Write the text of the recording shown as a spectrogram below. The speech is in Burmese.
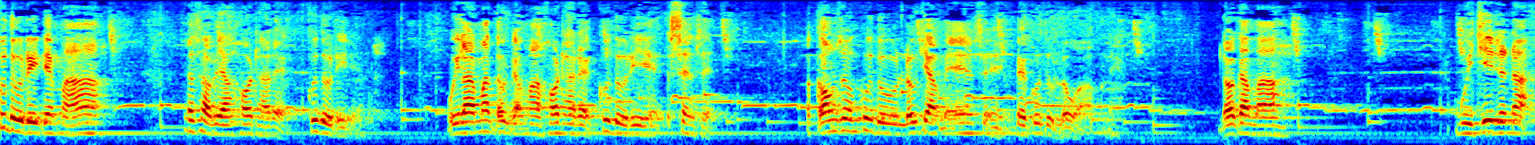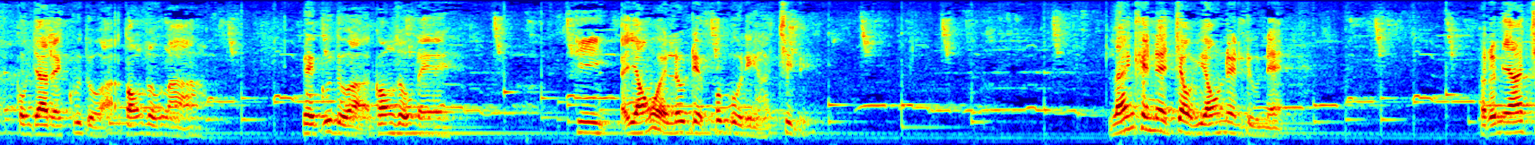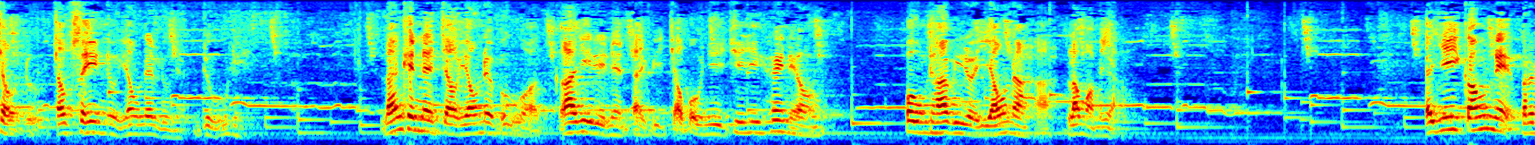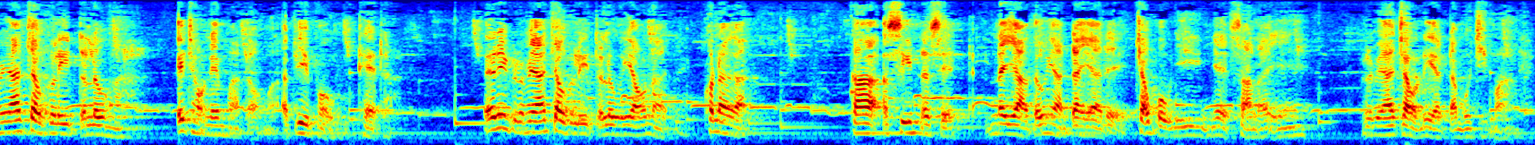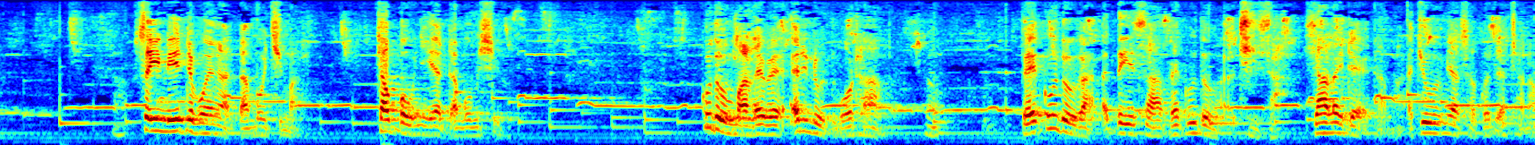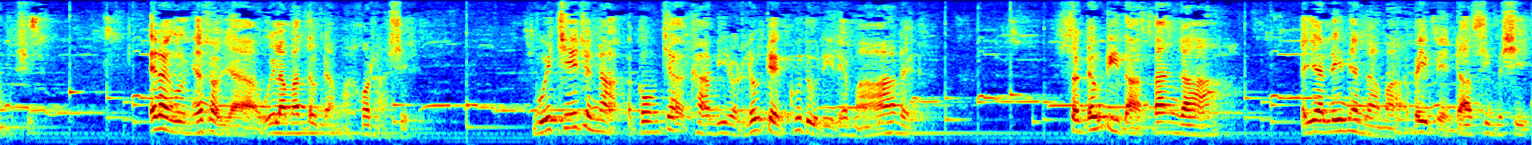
ကုသိုလ်တွေထဲမှာမြတ်စွာဘုရားဟောထားတဲ့ကုသိုလ်တွေထဲမှာဝေလာမတုတ်တံမှာဟောထားတဲ့ကုသိုလ်တွေရဲ့အဆင့်ဆင့်အကောင်းဆုံးကုသိုလ်လုပ်ကြမယ်ဆိုရင်ဘယ်ကုသိုလ်လုပ်ရမလဲလောကမှာဝိကျေဒနာကုန်ကြတဲ့ကုသိုလ်ဟာအကောင်းဆုံးလားဘယ်ကုသိုလ်ဟာအကောင်းဆုံးလဲဒီအယောင်းဝယ်လုပ်တဲ့ပုဂ္ဂိုလ်တွေဟာချစ်တယ်လမ်းခင်တဲ့ကြောက်ရောင်းတဲ့လူနဲ့ပ ရမယာကြောက်တို့ကြောက်စိမ့်တို့ရောင်းတဲ့လူတွေတူတယ်လမ်းခင်းနဲ့ကြောက်ရောင်းတဲ့ပုဂ္ဂိုလ်ကကားကြီးတွေနဲ့တိုက်ပြီးကြောက်ပုံကြီးကြီးကြီးဟိနေအောင်ပုံထားပြီးတော့ရောင်းတာဟာလောက်မှမရအကြီးကောင်းတဲ့ပရမယာကြောက်ကလေးတစ်လုံးဟာအိတ်ထောင်ထဲမှာတောင်းမှာအပြည့်မဟုတ်ထည့်ထားအဲ့ဒီပရမယာကြောက်ကလေးတစ်လုံးရောင်းတာခုနကကားအစီး20 200 300တိုက်ရတဲ့ကြောက်ပုံကြီးနဲ့ဆာလိုက်ရင် ပရမ ्या ကြောက်လေးကတမိုးချီမာတယ်စိတ်လေးတစ်ပွင့်ကတမိုးချီမာကြောက်ပုံကြီးကတမိုးမရှိဘူးကုသိုလ်မှလည်းပဲအဲ့ဒီလိုသဘောထားနော်ဘယ်ကုသိုလ်ကအသေးစားဘယ်ကုသိုလ်ကအချီစားရလိုက်တဲ့အခါမှာအကျိုးအမြတ်ဆိုကိုယ်ကြချမ်းသာမှုရှိတယ်အဲ့ဒါကိုမြတ်စွာဘုရားဝေလာမသုတ်တံမှာဟောတာရှိတယ်ငွေချေးတနာအကုန်ကြခံပြီးတော့လုတ်တဲ့ကုသိုလ်တွေထဲမှာတဲ့စတုတ္တိတာတန်ခါ အရက်လေးမျက်နှာမှာအပိတ်ပင်တာစီမရှိ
